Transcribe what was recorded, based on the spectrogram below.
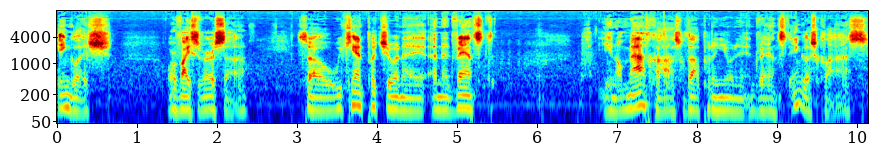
English, or vice versa. So we can't put you in a an advanced, you know, math class without putting you in an advanced English class,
